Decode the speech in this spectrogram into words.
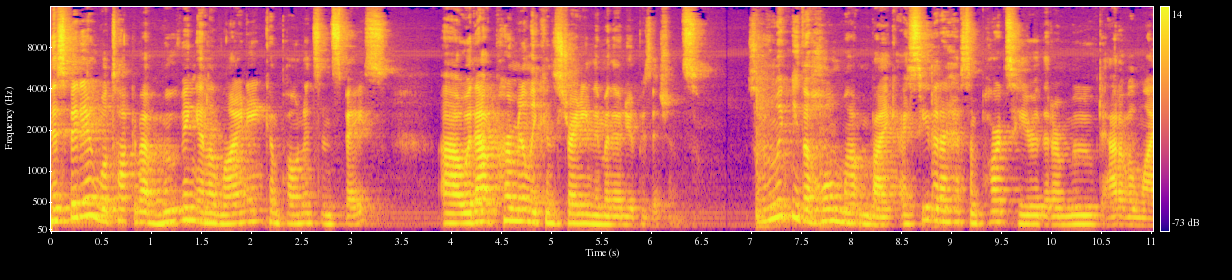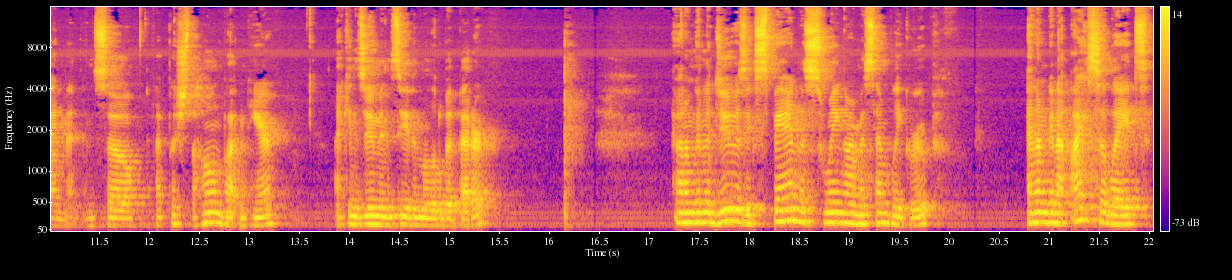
this video, we'll talk about moving and aligning components in space uh, without permanently constraining them in their new positions. So if I'm looking at the whole mountain bike, I see that I have some parts here that are moved out of alignment. And so if I push the home button here, I can zoom and see them a little bit better. And what I'm going to do is expand the swing arm assembly group and I'm going to isolate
